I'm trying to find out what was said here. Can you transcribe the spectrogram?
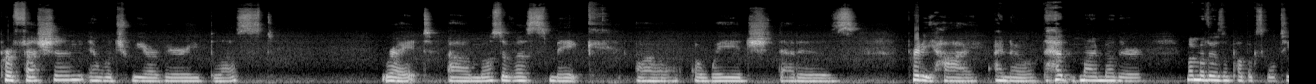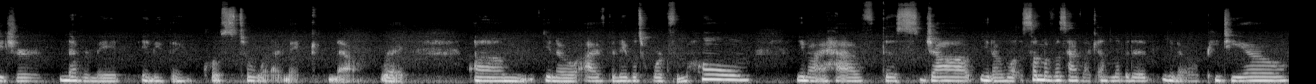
profession in which we are very blessed, right? Um, most of us make uh, a wage that is pretty high. I know that my mother, my mother was a public school teacher, never made anything close to what I make now, right? Um, you know, I've been able to work from home. You know, I have this job. You know, some of us have like unlimited, you know, PTO.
